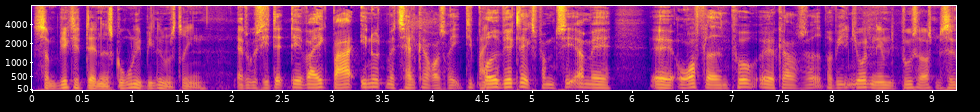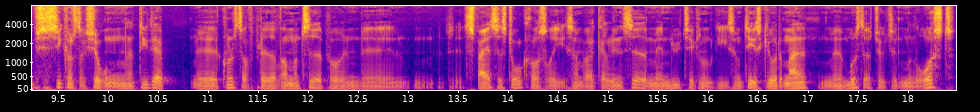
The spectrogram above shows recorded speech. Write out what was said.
som virkelig dannede skole i bilindustrien. Ja, du kan sige, det, det var ikke bare endnu et metalkarosseri. De prøvede Nej. virkelig at eksperimentere med øh, overfladen på øh, karosseriet på bilen. Det gjorde den nemlig bus også med selve og de der øh, kunststofplader var monteret på en, øh, et svejset stålkarosseri, som var galvaniseret med en ny teknologi, som dels gjorde det meget øh, modstandsdygtigt mod rust,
